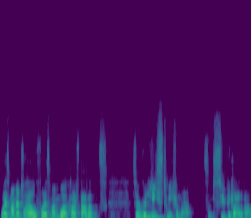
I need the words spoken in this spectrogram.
Where's my mental health? Where's my work life balance? So it released me from that. So I'm super glad about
